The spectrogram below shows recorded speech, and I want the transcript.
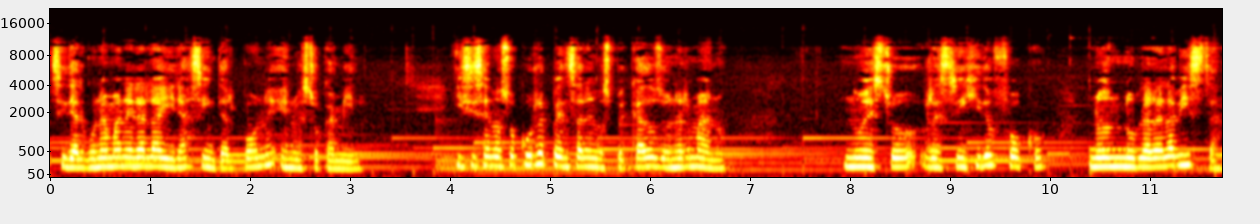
si de alguna manera la ira se interpone en nuestro camino. Y si se nos ocurre pensar en los pecados de un hermano, nuestro restringido foco nos nublará la vista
